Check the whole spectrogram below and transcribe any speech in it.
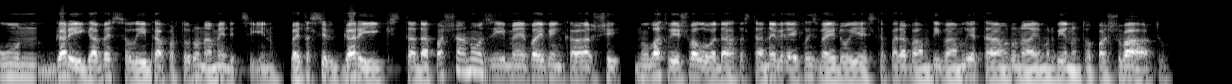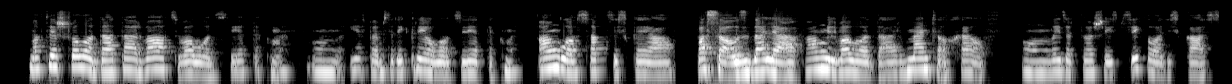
un garīgā veselība, kā par to runā medicīna. Vai tas ir garīgs tādā pašā nozīmē, vai vienkārši nu, latviešu valodā tas tā neveikli izveidojies, ka par abām divām lietām runājam ar vienu un to pašu vārdu? Latviešu valodā tā ir vācu valodas ietekme un iespējams arī krievu valodas ietekme. Anglosaksiskajā pasaules daļā angļu valodā ir mental health. Un līdz ar to šīs psiholoģiskās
